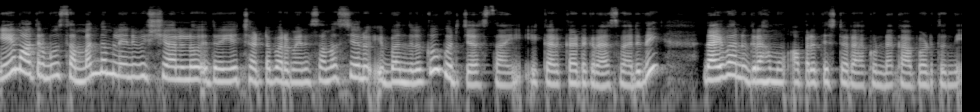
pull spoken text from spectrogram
ఏ మాత్రము సంబంధం లేని విషయాలలో ఎదురయ్యే చట్టపరమైన సమస్యలు ఇబ్బందులకు గురిచేస్తాయి ఈ కర్కాటక రాశి వారిది దైవానుగ్రహము అప్రతిష్ట రాకుండా కాపాడుతుంది.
